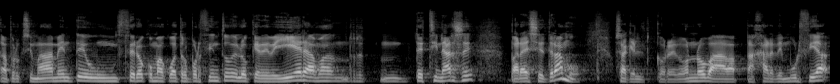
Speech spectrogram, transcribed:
aproximadamente un 0,4% de lo que debiera destinarse para ese tramo. O sea que el corredor no va a bajar de Murcia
